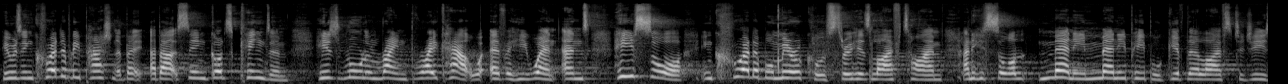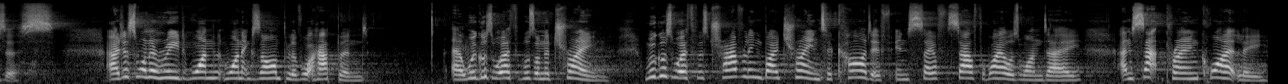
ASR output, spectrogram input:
He was incredibly passionate about, about seeing God's kingdom, his rule and reign break out wherever he went. And he saw incredible miracles through his lifetime, and he saw many, many people give their lives to Jesus. I just want to read one, one example of what happened. Uh, Wigglesworth was on a train. Wigglesworth was travelling by train to Cardiff in South, South Wales one day and sat praying quietly,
